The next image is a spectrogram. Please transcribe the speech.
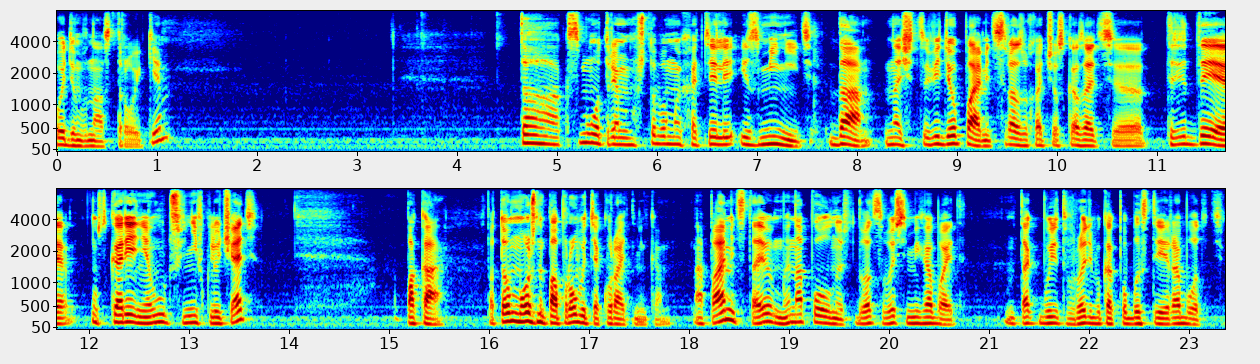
Входим в настройки. Так, смотрим, что бы мы хотели изменить. Да, значит, видеопамять, сразу хочу сказать, 3D э, ускорение лучше не включать. Пока. Потом можно попробовать аккуратненько. А память ставим мы на полную, 128 мегабайт. Так будет вроде бы как побыстрее работать.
